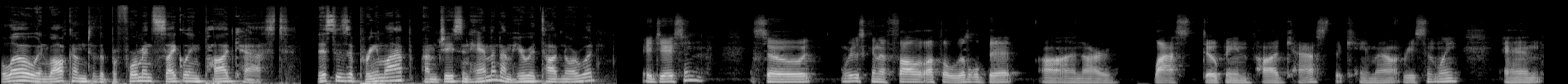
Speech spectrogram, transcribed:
Hello and welcome to the Performance Cycling Podcast. This is a Prime Lap. I'm Jason Hammond. I'm here with Todd Norwood. Hey, Jason. So we're just going to follow up a little bit on our last doping podcast that came out recently. And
